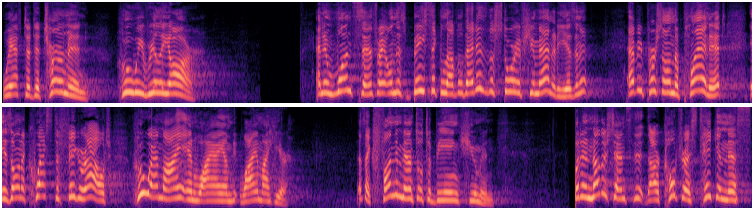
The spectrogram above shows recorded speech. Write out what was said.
We have to determine who we really are. And in one sense, right, on this basic level, that is the story of humanity, isn't it? Every person on the planet is on a quest to figure out who am I and why, I am, why am I here? That's like fundamental to being human. But in another sense, that our culture has taken this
